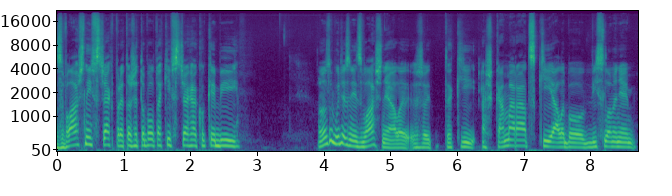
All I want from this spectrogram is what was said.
zvláštny vzťah, pretože to bol taký vzťah ako keby ono to bude znieť zvláštne, ale že taký až kamarádsky, alebo vyslovene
